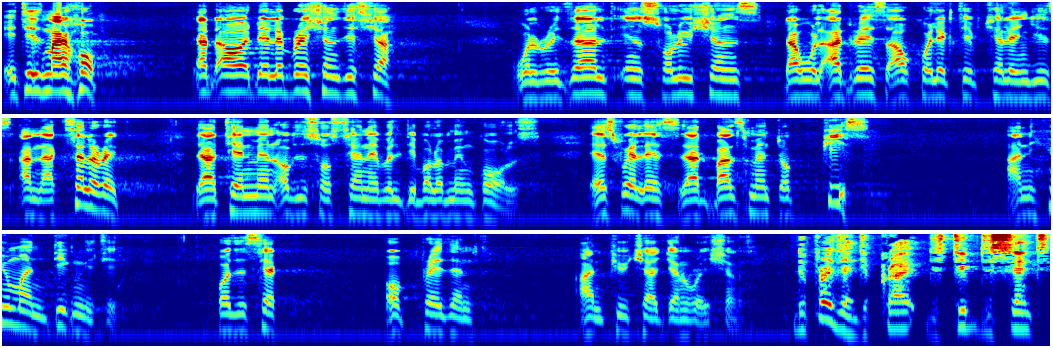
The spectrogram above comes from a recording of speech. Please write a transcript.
It is my hope that our deliberations this year will result in solutions that will address our collective challenges and accelerate the attainment of the Sustainable Development Goals, as well as the advancement of peace and human dignity for the sake of present and future generations. The president decried the steep descent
